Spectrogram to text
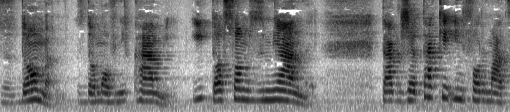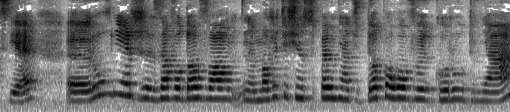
Z domem z domownikami i to są zmiany. Także takie informacje e, również zawodowo możecie się spełniać do połowy grudnia,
